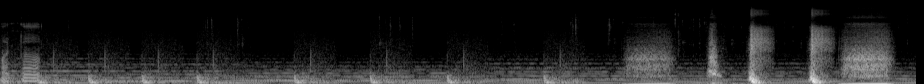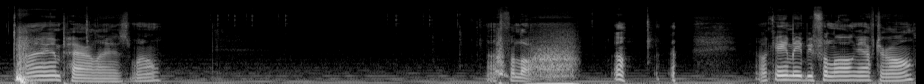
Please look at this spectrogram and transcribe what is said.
like that. I am paralyzed, well. Not for long. Oh. okay, maybe for long after all.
